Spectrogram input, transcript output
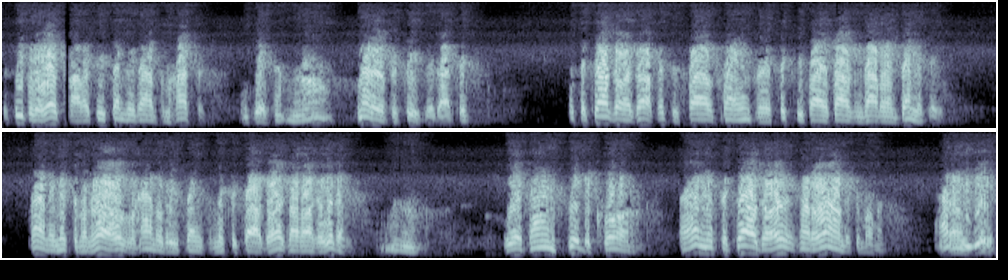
the people who wrote policy sent me down from Hartford. Is there something wrong? Matter of procedure, Doctor. Mr. Calgore's office has filed claim for a $65,000 indemnity. Apparently, Mr. Monroe, who handled these things for Mr. Calgore, is no longer with him. Hmm. Yes, I understood the quarrel. And Mr. Calgore is not around at the moment. I don't get it.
